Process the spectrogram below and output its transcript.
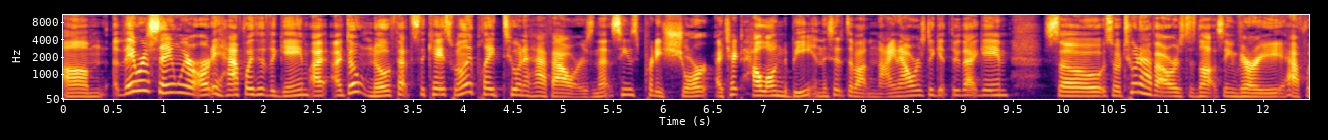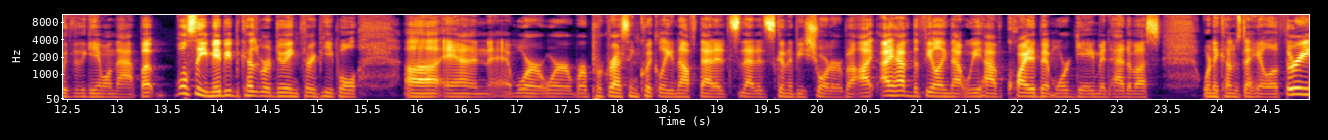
Um, they were saying we were already halfway through the game. I, I don't know if that's the case. We only played two and a half hours, and that seems pretty short. I checked how long to beat, and they said it's about nine hours to get through that game. So so two and a half hours does not seem very halfway through the game on that. But we'll see. Maybe because we're doing three people, uh, and we're, we're we're progressing quickly enough that it's that it's going to be shorter. But I, I have the feeling that we have quite a bit more game ahead of us when it comes to Halo 3,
